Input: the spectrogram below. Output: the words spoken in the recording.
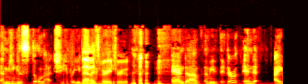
Amiga's still not cheap. Are you that kidding is me? very true. and uh, I mean there and I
